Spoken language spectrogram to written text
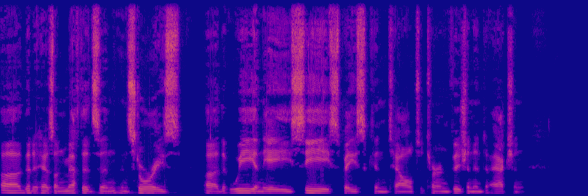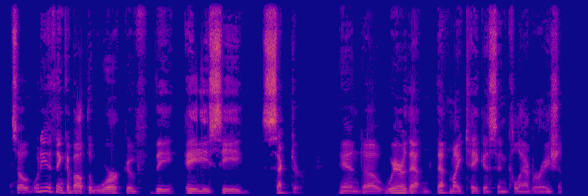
uh, that it has on methods and, and stories uh, that we in the AEC space can tell to turn vision into action. So, what do you think about the work of the AEC sector and uh, where that that might take us in collaboration?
